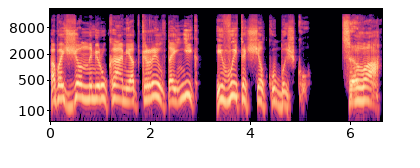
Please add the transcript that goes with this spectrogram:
обожженными руками открыл тайник и вытащил кубышку. «Цела!»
